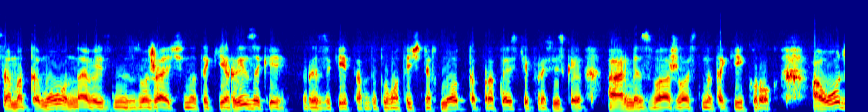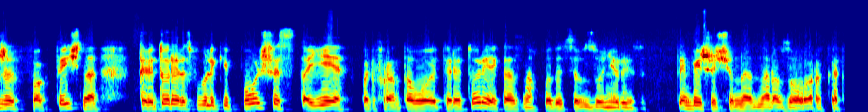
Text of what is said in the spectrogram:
Саме тому, навіть незважаючи на такі ризики, ризики там дипломатичних нот та протестів, російська армія зважилась на такий крок. А отже, фактично, територія Республіки Польща стає прифронтовою територією, яка знаходиться в зоні ризику. Тим більше, що неодноразово ракети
